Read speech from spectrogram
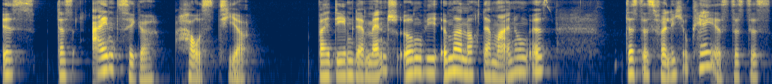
ist das einzige Haustier, bei dem der Mensch irgendwie immer noch der Meinung ist, dass das völlig okay ist, dass das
